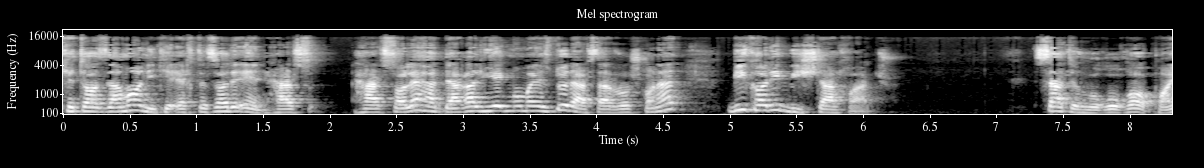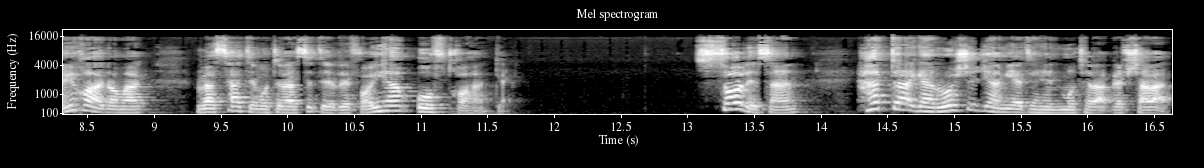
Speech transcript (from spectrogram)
که تا زمانی که اقتصاد هند هر, هر ساله حداقل یک ممیز دو درصد رشد کند بیکاری بیشتر خواهد شد. سطح حقوقها پایین خواهد آمد و سطح متوسط رفاهی هم افت خواهد کرد. سالسا حتی اگر رشد جمعیت هند متوقف شود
